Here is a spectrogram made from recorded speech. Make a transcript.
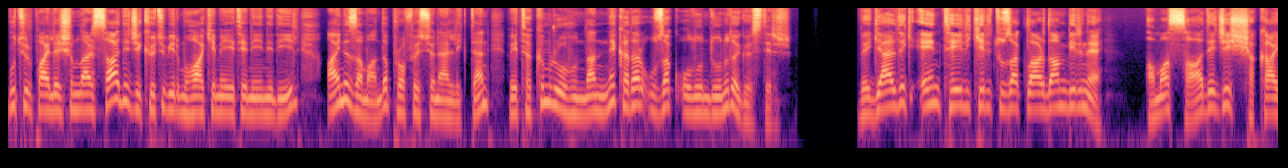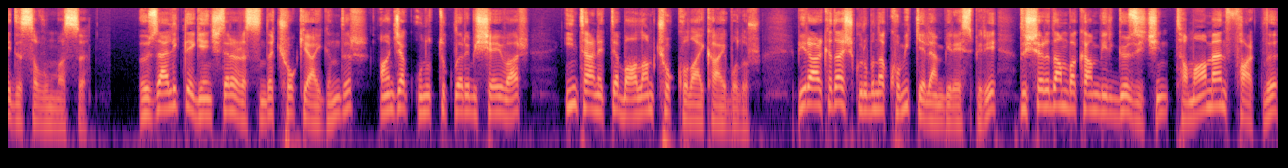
Bu tür paylaşımlar sadece kötü bir muhakeme yeteneğini değil, aynı zamanda profesyonellikten ve takım ruhundan ne kadar uzak olunduğunu da gösterir. Ve geldik en tehlikeli tuzaklardan birine. Ama sadece şakaydı savunması. Özellikle gençler arasında çok yaygındır ancak unuttukları bir şey var. İnternette bağlam çok kolay kaybolur. Bir arkadaş grubuna komik gelen bir espri, dışarıdan bakan bir göz için tamamen farklı,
